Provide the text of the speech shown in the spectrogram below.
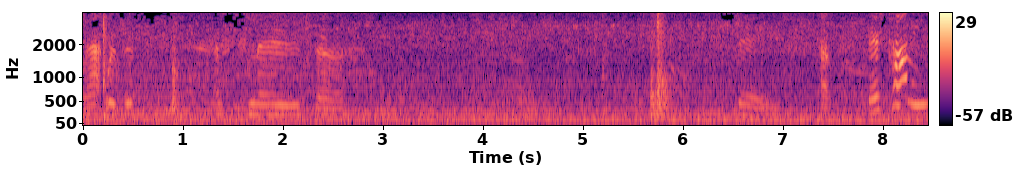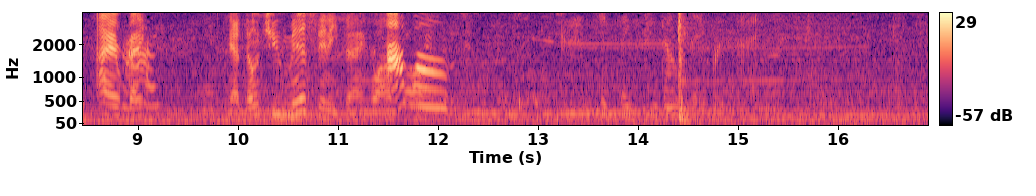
Well, that was a smooth, uh, let's see. Oh, there's Tommy. Hi, everybody. Hi. Now, don't you miss anything while I won't. He thinks he knows everything.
